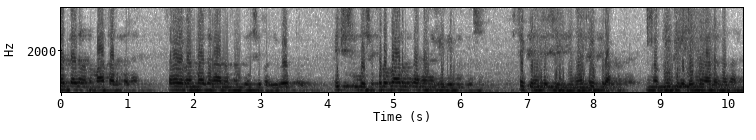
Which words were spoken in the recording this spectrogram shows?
ಬಂದಾಗ ನಾನು ಮಾತಾಡ್ತೇನೆ. ಸಮಯ ಬಂದಾಗ ನಾನು ಸಂದೇಶ ಇವತ್ತು ಹೆಚ್ಚು ಸಂದೇಶ ಕೊಡಬಾರದು ನನಗೆ ಇಷ್ಟಕ್ಕೆ ನಿಲ್ಲಿಸಿ. ಕೂಡ ಪ್ರೀತಿಗೆ ಧನ್ಯವಾದಗಳು ನಾನು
